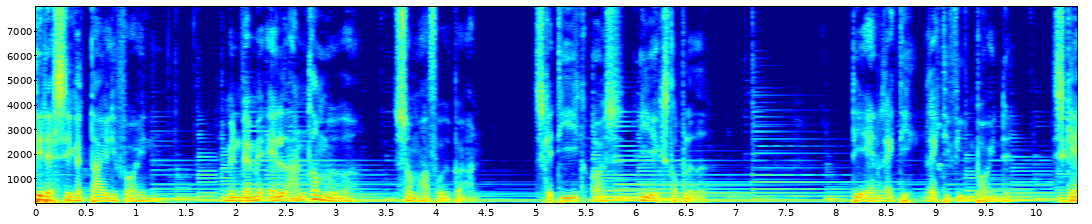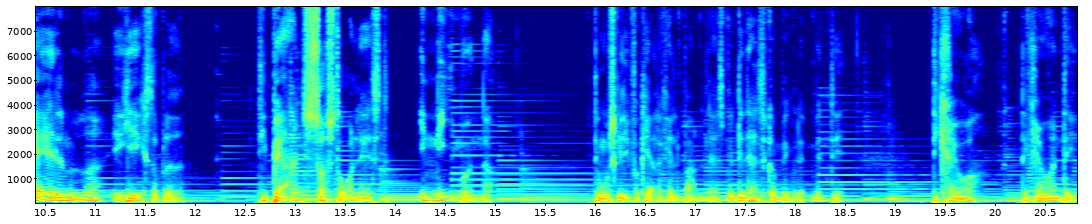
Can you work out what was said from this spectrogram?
det er da sikkert dejligt for hende. Men hvad med alle andre mødre, som har fået børn? Skal de ikke også i ekstrabladet? Det er en rigtig, rigtig fin pointe. Skal alle mødre ikke i ekstrabladet? De bærer en så stor last i ni måneder. Det er måske lige forkert at kalde barn med last, men det lader sig komme væk med det. Men det, det kræver, det kræver en del.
